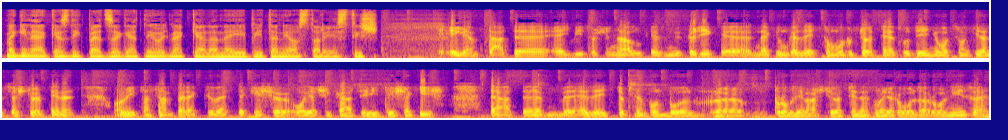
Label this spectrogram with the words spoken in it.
megint elkezdik pedzegetni, hogy meg kellene építeni azt a részt is. Igen, tehát egy biztos, hogy náluk ez működik. Nekünk ez egy szomorú történet volt, egy 89-es történet, amit aztán perek követtek, és óriási kártérítések is. Tehát ez egy több szempontból problémás történet magyar oldalról nézve.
